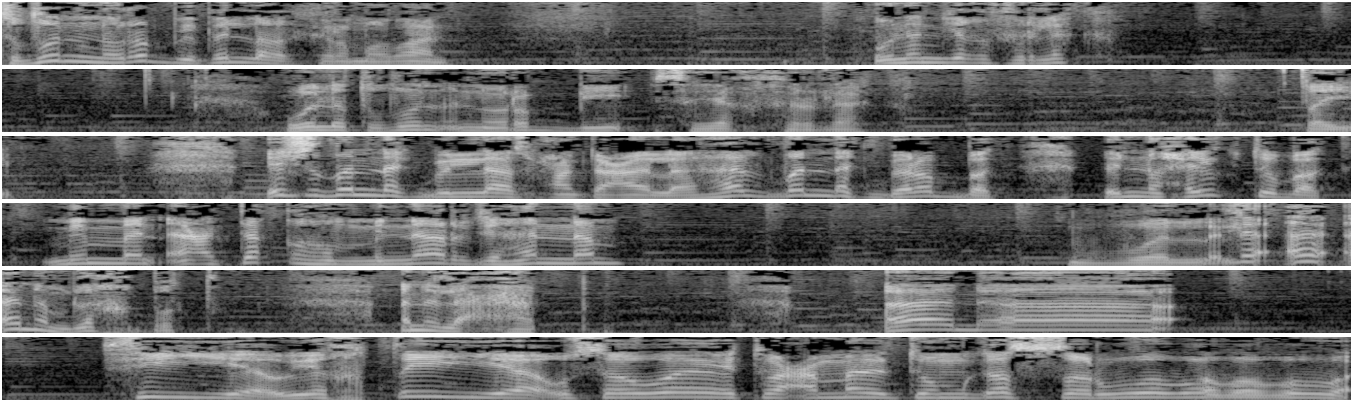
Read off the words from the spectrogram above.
تظن أن ربي بلغك رمضان ولن يغفر لك ولا تظن أنه ربي سيغفر لك طيب إيش ظنك بالله سبحانه وتعالى؟ هل ظنك بربك إنه حيكتبك ممن أعتقهم من نار جهنم؟ ولا لا أنا ملخبط أنا لعاب أنا في ويخطية وسويت وعملت ومقصر و و و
